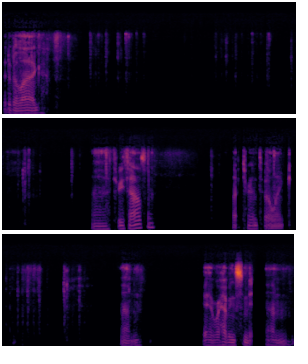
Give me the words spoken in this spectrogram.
Bit of a lag. Uh, 3000. That turned into a link. Um, yeah, we're having some um,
